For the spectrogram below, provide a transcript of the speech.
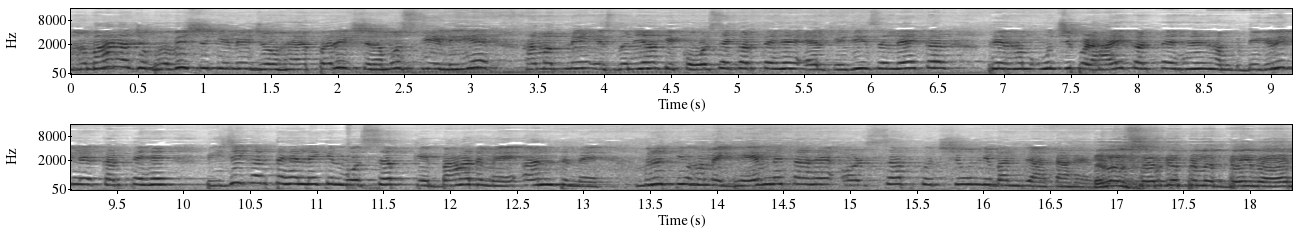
हमारा जो भविष्य के लिए जो है परिश्रम उसके लिए हम अपनी इस दुनिया की कोर्सें करते हैं एलकेजी से लेकर फिर हम ऊंची पढ़ाई करते हैं हम डिग्री ले- करते हैं पीजी करते हैं लेकिन वो सब के बाद में अंत में मृत्यु हमें घेर लेता है और सब कुछ शून्य बन जाता है എന്നാൽ സ്വർഗത്തിലെ ദൈവം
